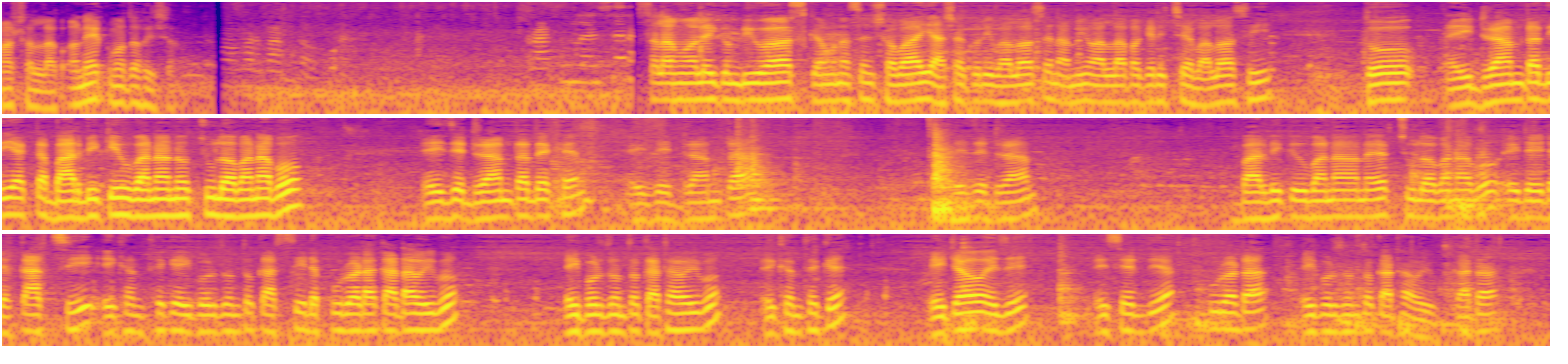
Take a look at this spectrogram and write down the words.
মার্শাল্লাহ অনেক মজা হয়েছে। আসসালামু আলাইকুম ভিউয়ার্স কেমন আছেন সবাই? আশা করি ভালো আছেন আমিও আল্লাহ পাকের ইচ্ছে ভালো আছি। তো এই ড্রামটা দিয়ে একটা বারবিকিউ বানানো চুলা বানাবো। এই যে ড্রামটা দেখেন এই যে ড্রামটা এই যে ড্রাম। বারবিকিউ বানানোর চুলা বানাবো এইটা এটা কাটছি এখান থেকে এই পর্যন্ত কাটছি এটা পুরোটা কাটা হইব এই পর্যন্ত কাটা হইব এইখান থেকে। এইটাও এই যে, এই সেট দিয়ে পুরাটা এই পর্যন্ত কাটা হইব। কাটা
